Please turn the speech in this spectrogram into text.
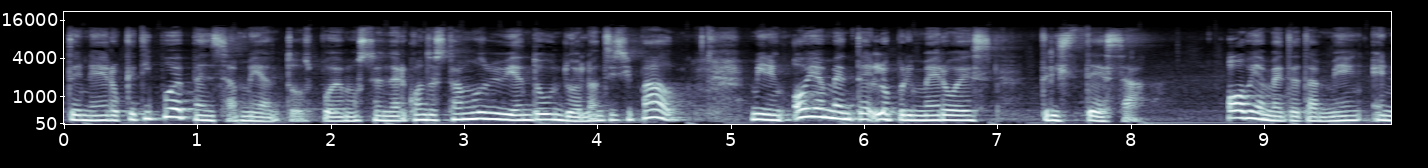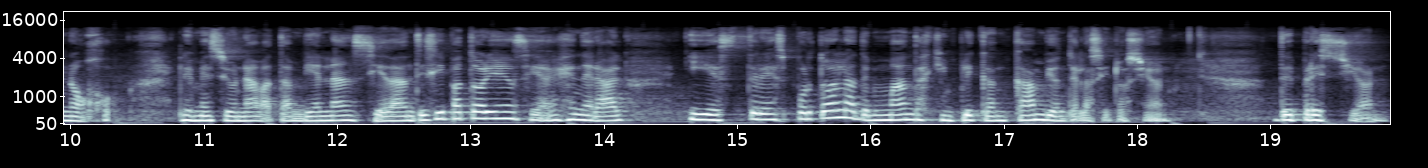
tener o qué tipo de pensamientos podemos tener cuando estamos viviendo un duelo anticipado. Miren, obviamente lo primero es tristeza, obviamente también enojo. Les mencionaba también la ansiedad anticipatoria y ansiedad en general y estrés por todas las demandas que implican cambio ante la situación. Depresión,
